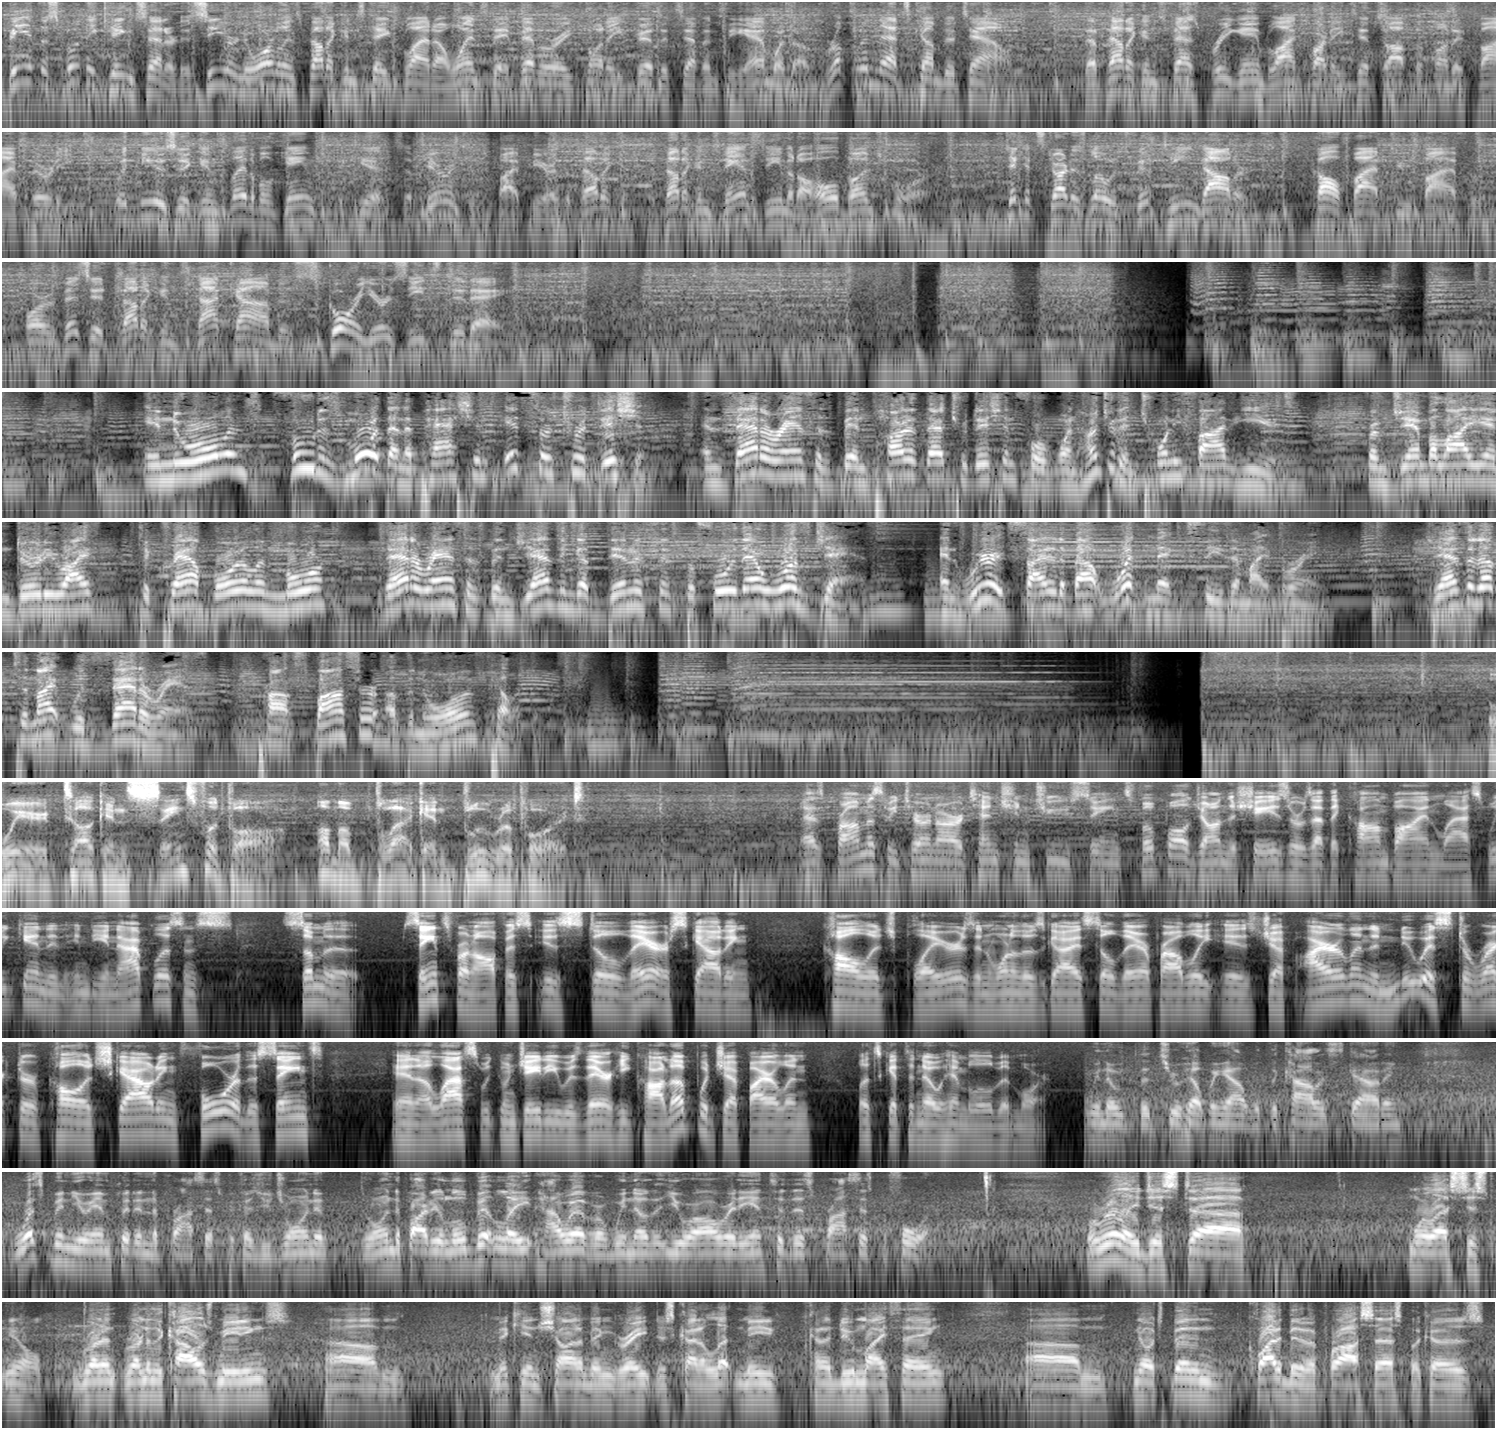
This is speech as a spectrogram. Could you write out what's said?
Be at the Smoothie King Center to see your New Orleans Pelicans take flight on Wednesday, February 25th at 7 p.m. when the Brooklyn Nets come to town. The Pelicans Fest pregame block party tips off the fun at 5:30 with music, inflatable games for the kids, appearances by Pierre the Pelican, the Pelicans dance team, and a whole bunch more. Tickets start as low as $15. Call 525 or visit pelicans.com to score your seats today. In New Orleans, food is more than a passion, it's a tradition. And Zatarain's has been part of that tradition for 125 years. From jambalaya and dirty rice to crab boil and more, Zatarain's has been jazzing up dinner since before there was jazz. And we're excited about what next season might bring. Jazz it up tonight with Zatarain's, proud sponsor of the New Orleans Pelicans. We're talking Saints football on the Black and Blue Report. As promised, we turn our attention to Saints football. John DeShazier was at the combine last weekend in Indianapolis, and some of the Saints front office is still there scouting college players. And one of those guys still there probably is Jeff Ireland, the newest director of college scouting for the Saints. And uh, last week when JD was there, he caught up with Jeff Ireland. Let's get to know him a little bit more. We know that you're helping out with the college scouting. What's been your input in the process? Because you joined the, joined the party a little bit late. However, we know that you were already into this process before. Well, really, just uh, more or less just you know running running the college meetings. Um, Mickey and Sean have been great, just kind of letting me kind of do my thing. Um, you know, it's been quite a bit of a process because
